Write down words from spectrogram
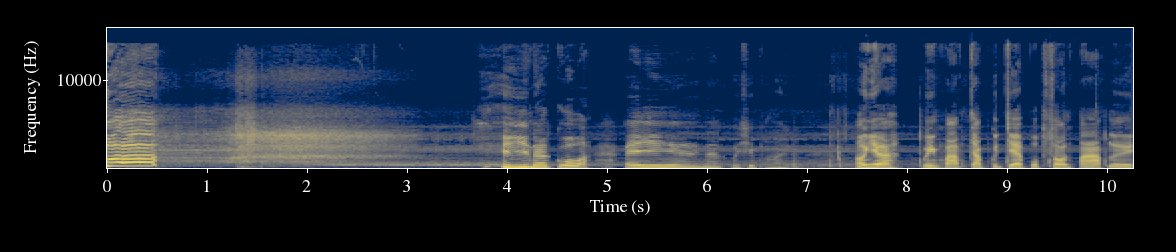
ว้าเฮ้น่ากลัวว่ะไอ้น่ากลัวชิบหาย เอางี้ปะวิ่งปั๊บจับกุญแจปุ๊บซ่อนปั๊บเลย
